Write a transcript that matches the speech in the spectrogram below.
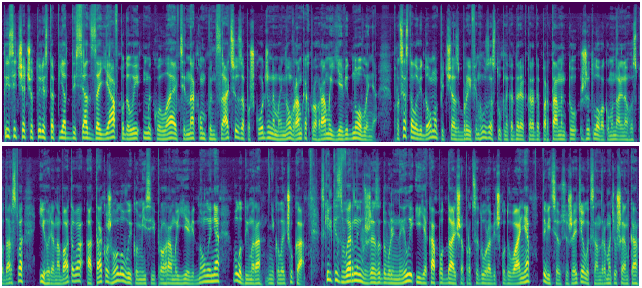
1450 заяв подали миколаївці на компенсацію за пошкоджене майно в рамках програми є відновлення. Про це стало відомо під час брифінгу заступника директора департаменту житлово-комунального господарства Ігоря Набатова, а також голови комісії програми є відновлення Володимира Ніколайчука. Скільки звернень вже задовольнили і яка подальша процедура відшкодування? Дивіться у сюжеті Олександра Матюшенка.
